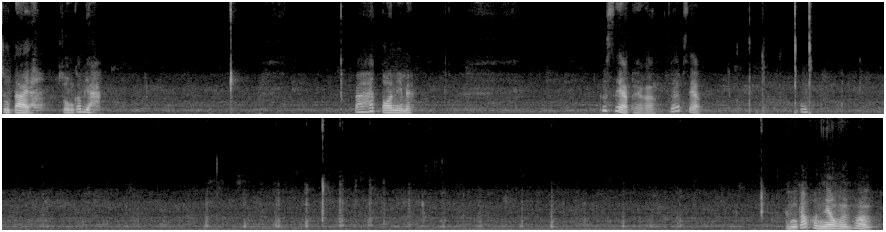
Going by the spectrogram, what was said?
สูตายอะสมกับอยากป้าดตอนนี้ไหมก็แสบแท้ค่ะ แสบแสบ กินก็ความเหนียวหอมๆ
